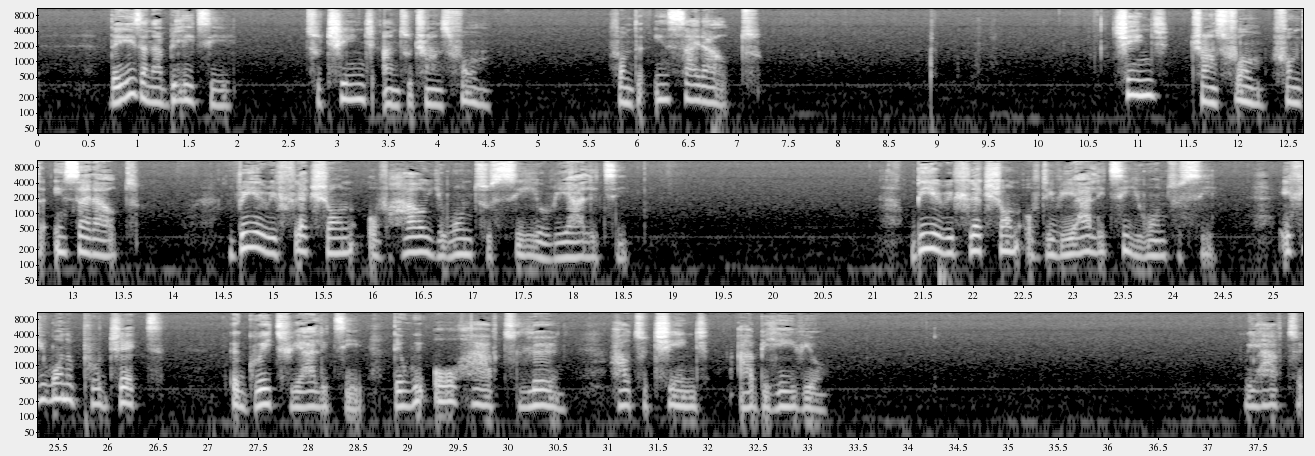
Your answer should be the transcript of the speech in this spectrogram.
there is an ability to change and to transform from the inside out. Change, transform from the inside out be a reflection of how you want to see your reality. Be a reflection of the reality you want to see. If you want to project a great reality, then we all have to learn how to change our behavior. We have to.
